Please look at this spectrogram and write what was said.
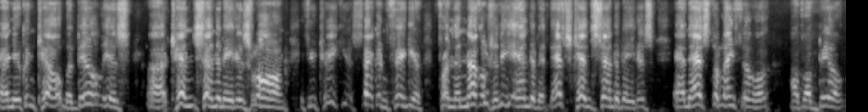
And you can tell the bill is uh, 10 centimeters long. If you take your second figure from the knuckle to the end of it, that's 10 centimeters. And that's the length of a, of a bill.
